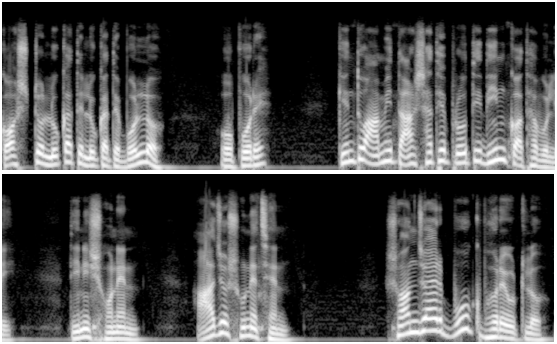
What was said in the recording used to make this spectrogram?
কষ্ট লুকাতে লুকাতে বলল, ওপরে। কিন্তু আমি তার সাথে প্রতিদিন কথা বলি। তিনি শোনেন, আজও শুনেছেন। সঞ্জয়ের বুক ভরে উঠল।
